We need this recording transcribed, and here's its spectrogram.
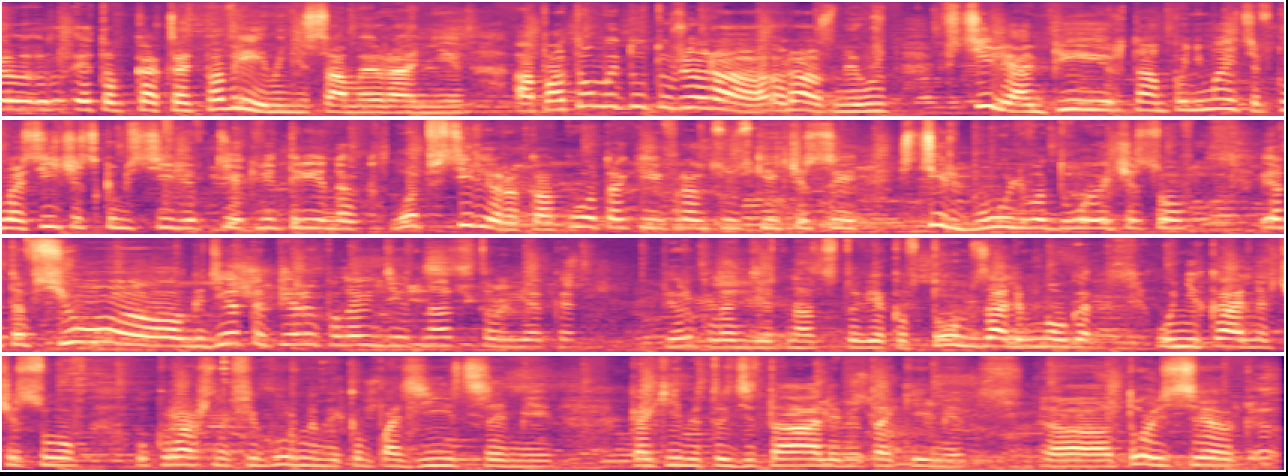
это, как сказать, по времени самые ранние. А потом идут уже разные, вот в стиле ампир, там, понимаете, в классическом стиле, в тех витринах. Вот в стиле рококо такие французские часы, стиль бульва двое часов. Это все где-то первой половины 19 века первой половины 19 века. В том зале много уникальных часов, украшенных фигурными композициями, какими-то деталями такими. Э, то есть э,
